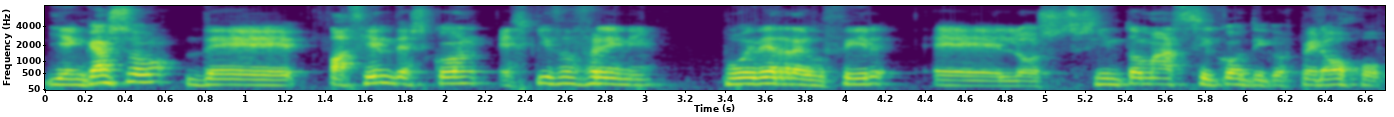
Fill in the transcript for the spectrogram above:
Y en caso de pacientes con esquizofrenia, puede reducir eh, los síntomas psicóticos, pero ojo,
